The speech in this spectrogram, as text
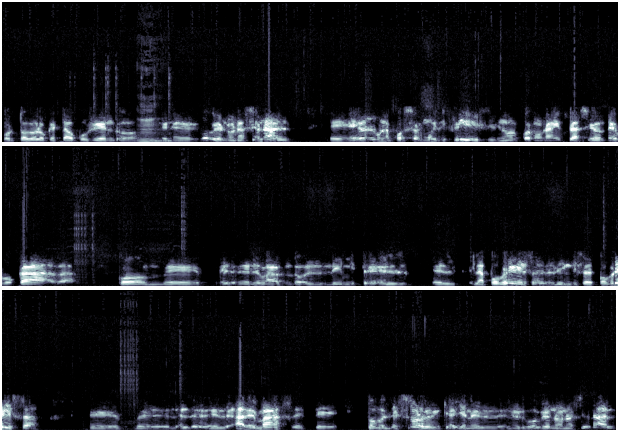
por todo lo que está ocurriendo mm. en el gobierno nacional. Eh, era una posición muy difícil, ¿no? Con una inflación desbocada, con eh, elevando el límite, el, el, la pobreza, el índice de pobreza, eh, además este, todo el desorden que hay en el, en el gobierno nacional,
